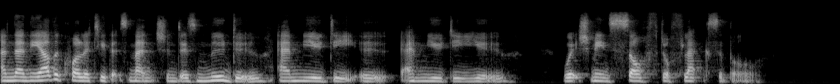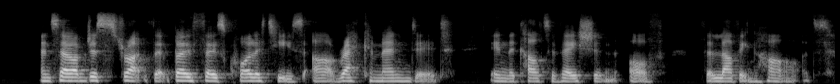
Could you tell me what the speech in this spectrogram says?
And then the other quality that's mentioned is mudu, M U D U, M U D U, which means soft or flexible. And so I'm just struck that both those qualities are recommended in the cultivation of the loving heart.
